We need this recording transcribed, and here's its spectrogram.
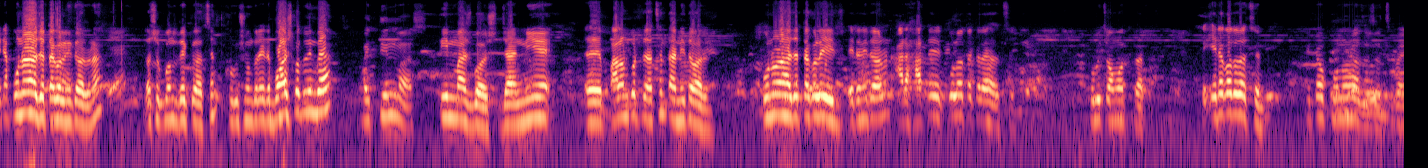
এটা পনেরো হাজার টাকা করে নিতে পারবে না? দর্শক বন্ধু দেখতে পাচ্ছেন খুবই সুন্দর। এটা বয়স কতদিন ভাইয়া? ভাই তিন মাস। তিন মাস বয়স। যা নিয়ে পালন করতে যাচ্ছেন তা নিতে পারেন পনেরো হাজার টাকা হলে এটা নিতে পারবেন। আর হাতে কোলাতে টাকা দেখা যাচ্ছে। খুবই চমৎকার। এটা কত যাচ্ছেন? এটা পনেরো হাজার যাচ্ছে ভাই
